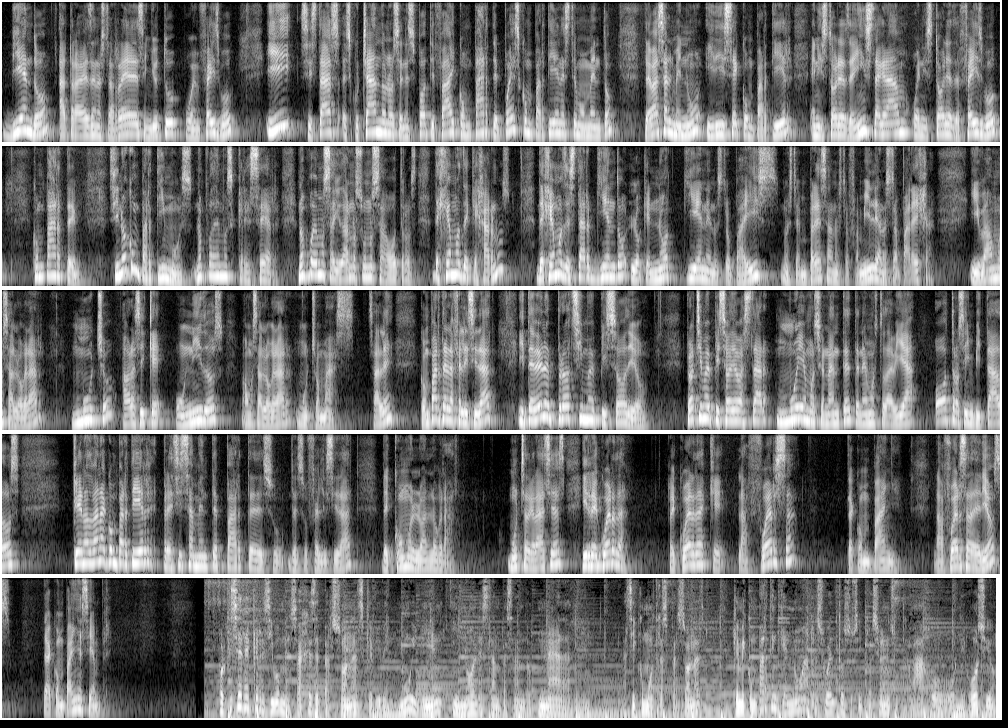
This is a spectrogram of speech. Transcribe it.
viendo a través de nuestras redes en YouTube o en Facebook. Y si estás escuchándonos en Spotify, comparte. Puedes compartir en este momento. Te vas al menú y dice compartir en historias de Instagram o en historias de Facebook. Comparte. Si no compartimos, no podemos crecer, no podemos ayudarnos unos a otros. Dejemos de quejarnos, dejemos de estar viendo lo que no tiene nuestro país, nuestra empresa, nuestra familia, nuestra pareja y vamos a lograr mucho. Ahora sí que unidos vamos a lograr mucho más. ¿Sale? Comparte la felicidad y te veo en el próximo episodio. El próximo episodio va a estar muy emocionante. Tenemos todavía otros invitados que nos van a compartir precisamente parte de su, de su felicidad, de cómo lo han logrado. Muchas gracias y recuerda, recuerda que la fuerza te acompañe la fuerza de Dios te acompañe siempre. ¿Por qué será que recibo mensajes de personas que viven muy bien y no la están pasando nada bien? Así como otras personas que me comparten que no han resuelto su situación en su trabajo o negocio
